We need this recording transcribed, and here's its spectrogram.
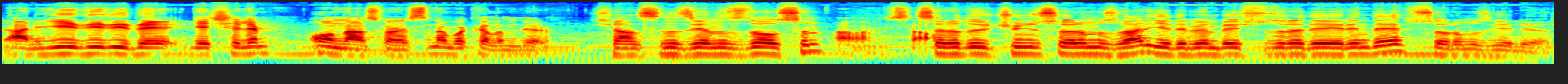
yani 7'yi de geçelim ondan sonrasına bakalım diyorum. Şansınız yanınızda olsun. Tamam sağ olun. Sırada üçüncü sorumuz var. 7500 lira değerinde sorumuz geliyor.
